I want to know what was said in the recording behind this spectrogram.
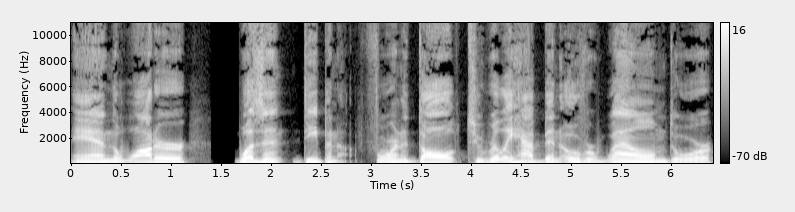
and the water wasn't deep enough for an adult to really have been overwhelmed or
